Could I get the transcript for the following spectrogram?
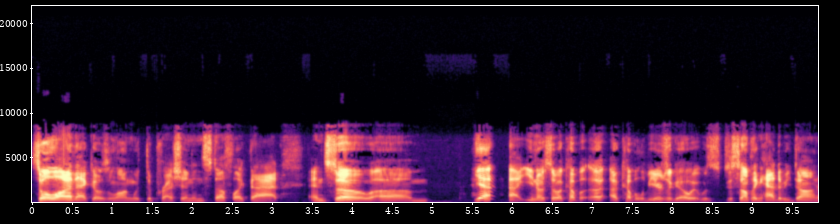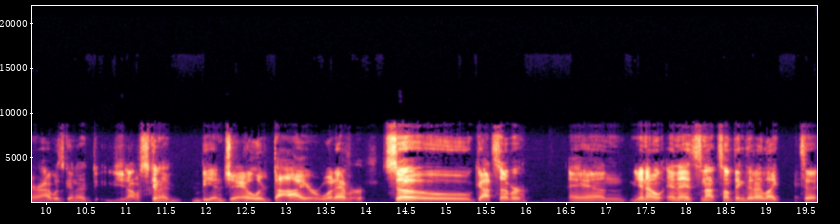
So a lot of that goes along with depression and stuff like that. And so um yeah, you know, so a couple a, a couple of years ago, it was just something had to be done, or I was gonna I was gonna be in jail or die or whatever. So got sober, and you know, and it's not something that I like to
